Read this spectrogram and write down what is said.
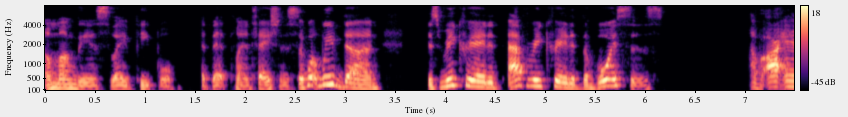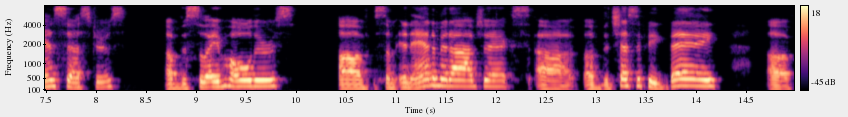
among the enslaved people at that plantation. So what we've done is recreated. I've recreated the voices of our ancestors, of the slaveholders, of some inanimate objects, uh, of the Chesapeake Bay, of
